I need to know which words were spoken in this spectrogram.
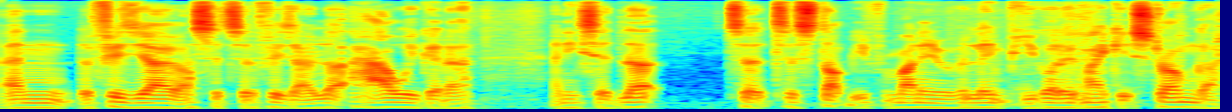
And the physio, I said to the physio, look, how are we gonna? And he said, look, to, to stop you from running with a limp, you've got to make it stronger.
